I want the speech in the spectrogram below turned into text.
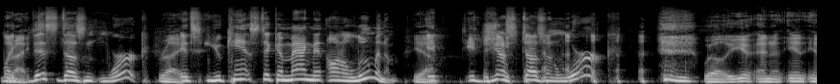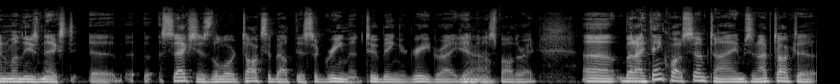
Like Right. this doesn't work. Right. It's you can't stick a magnet on aluminum. Yeah. It it just doesn't work. Well, yeah, and in, in one of these next uh, sections, the Lord talks about this agreement, two being agreed, right? Him Yeah. and his father, right? Uh, but I think what sometimes, and I've talked to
